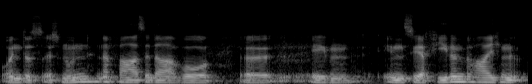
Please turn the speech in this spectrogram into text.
Und es ist nun eine Phase da, wo eben in sehr vielen Bereichen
